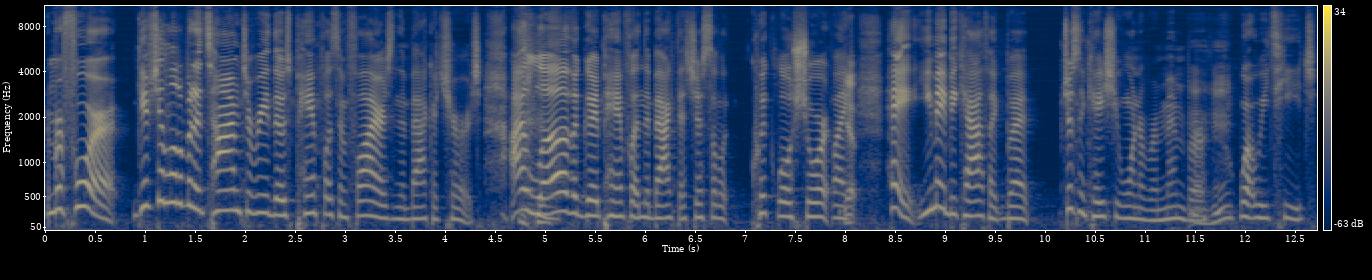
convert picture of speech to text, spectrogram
Number four, gives you a little bit of time to read those pamphlets and flyers in the back of church. I love a good pamphlet in the back that's just a quick little short, like, Yep. hey, you may be Catholic, but just in case you want to remember what we teach.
